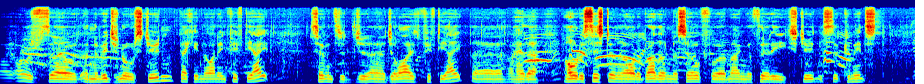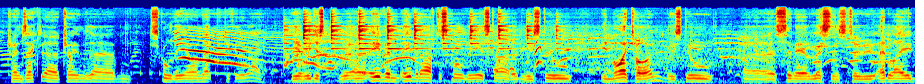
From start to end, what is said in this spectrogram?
I was uh, an original student back in 1958, 7th of Ju- uh, July 58. Uh, I had an older sister and an older brother and myself were among the 30 students that commenced transact, uh, trans, um, school there on that particular day. Yeah, we just, uh, even, even after school there started, we still, in my time, we still uh, sent our lessons to Adelaide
